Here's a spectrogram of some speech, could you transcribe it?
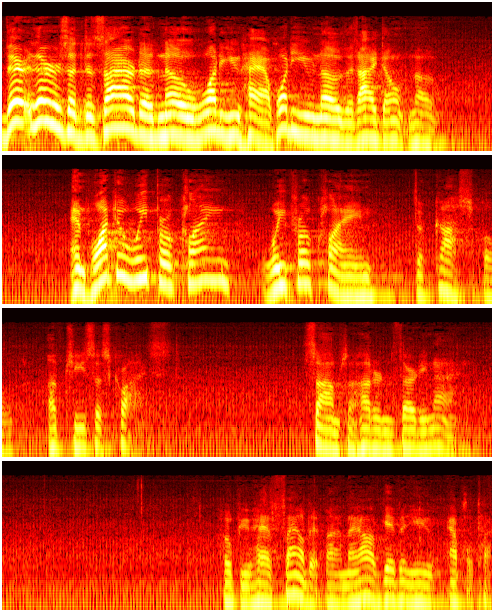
there, there is a desire to know what do you have? What do you know that I don't know? And what do we proclaim? we proclaim the gospel of Jesus Christ. Psalms 139. Hope you have found it by now. I've given you ample time.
